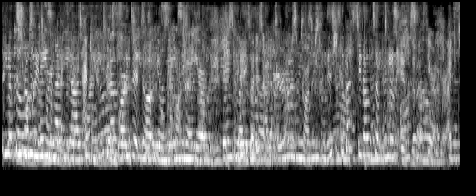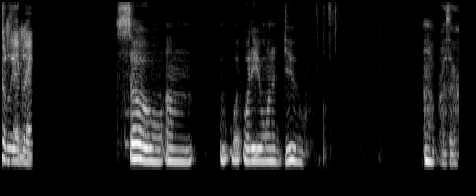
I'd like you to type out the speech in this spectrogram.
Peter, this is No, an amazing idea. I I can't even believe it. participate the oh my gosh, amazing I year. can't believe Thank this you. is that is Yeah, accurate. Oh my gosh, this is the best. 2017 is the best year ever. I can totally agree. So, um, what what do you want to do? Oh, brother.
